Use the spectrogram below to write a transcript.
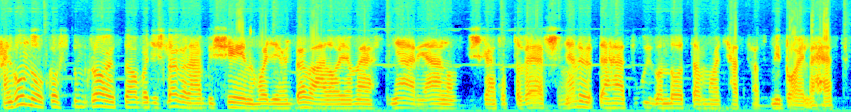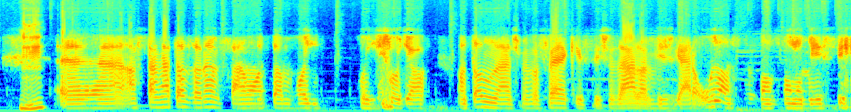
Hát gondolkoztunk rajta, vagyis legalábbis én, hogy, hogy bevállaljam ezt a nyári államvizsgát ott a verseny előtt, de hát úgy gondoltam, hogy hát, hát mi baj lehet. Uh-huh. E, aztán hát azzal nem számoltam, hogy, hogy, hogy a, a tanulás meg a felkészülés az államvizsgára olyan szinten felemészi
